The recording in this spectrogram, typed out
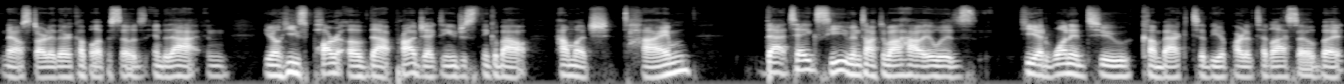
now started. There are a couple episodes into that, and you know he's part of that project. And you just think about how much time that takes. He even talked about how it was he had wanted to come back to be a part of Ted Lasso, but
